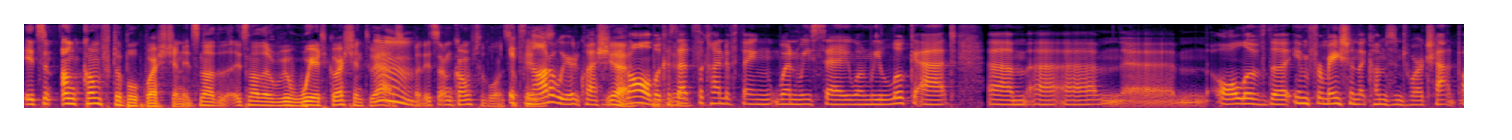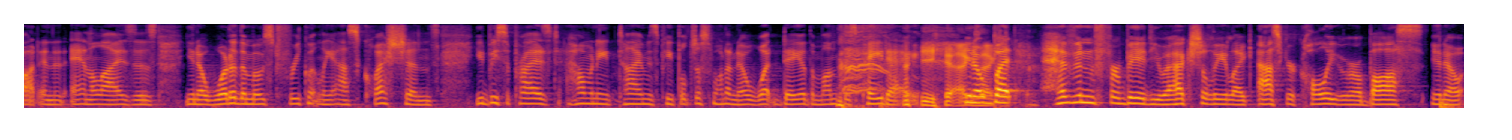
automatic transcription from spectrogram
it's an uncomfortable question. It's not it's not a weird question to ask, but it's uncomfortable. Hmm. It's not a weird question Yeah, at all because yeah. that's the kind of thing when we say, when we look at um, uh, um, um, all of the information that comes into our chatbot and it analyzes, you know, what are the most frequently asked questions, you'd be surprised how many times people just want to know what day of the month is payday. Yeah, You know, exactly. but heaven forbid you actually like ask your colleague or a boss, you know,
